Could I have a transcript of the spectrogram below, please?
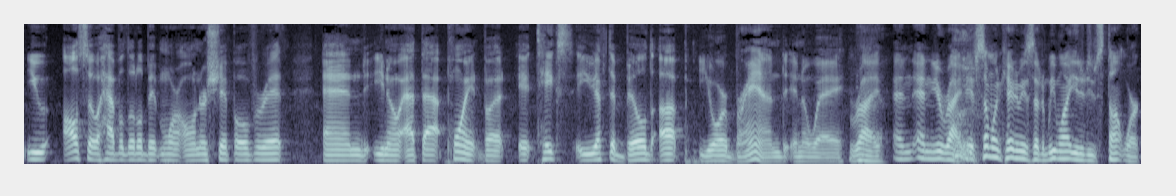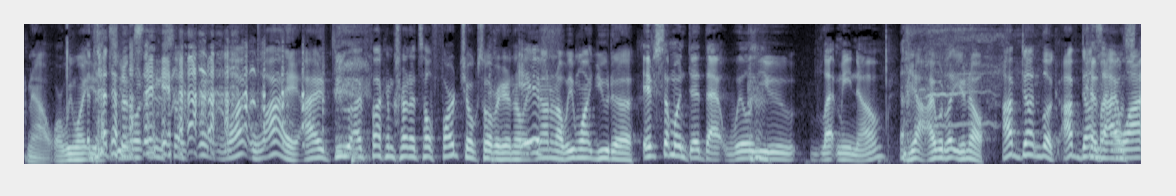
you also have a little bit more ownership over it. And you know, at that point, but it takes you have to build up your brand in a way. Right, and and you're right. If someone came to me and said, "We want you to do stunt work now," or "We want you," That's to, you what I'm know, and It's like, wait, what? Why? I do. I fucking trying to tell fart jokes over here, and they're like, If- "No, no, no. We want you to." If someone did that, will you let me know? Yeah, I would let you know. I've done. Look, I've done my I own want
